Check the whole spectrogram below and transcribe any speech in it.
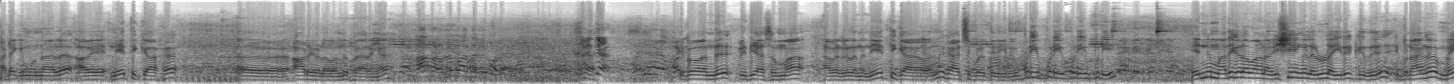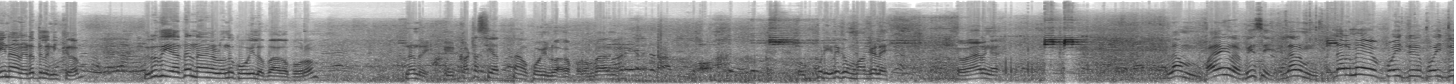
கடைக்கு முன்னால் அவை நேத்திக்காக ஆடுகளை வந்து பாருங்கள் இப்போ வந்து வித்தியாசமாக அவர்கள் அந்த நேத்திக்காக வந்து காட்சிப்படுத்தியிருக்கிறோம் இப்படி இப்படி இப்படி இப்படி இன்னும் அதிகளவான விஷயங்கள் உள்ள இருக்குது. இப்போ நாங்கள் மெயினான இடத்துல நிற்கிறோம் இறுதியாக தான் நாங்கள் வந்து கோயிலை பார்க்க போகிறோம் நன்றி. இது கடைசியாக தான் நாங்கள் கோயில் பார்க்க போகிறோம் பாருங்க. இப்படி இருக்கும் மகளே பாருங்க. எல்லாம் பயங்கர பிஸி எல்லாரும் எல்லாருமே போயிட்டு போயிட்டு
